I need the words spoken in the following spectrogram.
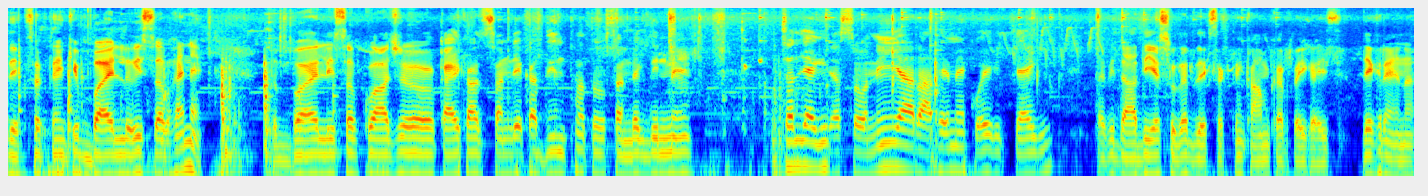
देख सकते हैं कि बैल ये सब है ना? तो बैल ये सबको आज काय का संडे का दिन था तो संडे के दिन में चल जाएगी। या सोनी या राधे में कोई जाएगी, तभी दादी है सुधर देख सकते हैं, काम कर रही गाइज़ देख रहे हैं ना?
